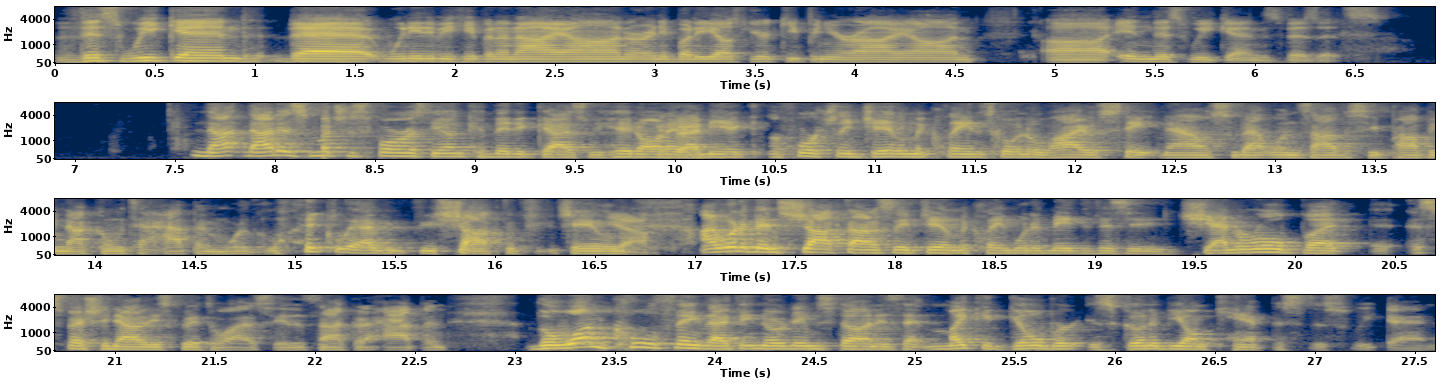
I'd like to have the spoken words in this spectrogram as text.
this weekend that we need to be keeping an eye on, or anybody else you're keeping your eye on uh, in this weekend's visits? Not not as much as far as the uncommitted guys. We hit on Okay. it. I mean, unfortunately, Jalen McLean's going to Ohio State now, so that one's obviously probably not going to happen. More than likely, I would be shocked if Jalen. Yeah. I would have been shocked honestly if Jalen McLean would have made the visit in general, but especially now that he's committed to Ohio State, it's not going to happen. The one cool thing that I think Notre Dame's done is that Micah Gilbert is going to be on campus this weekend,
